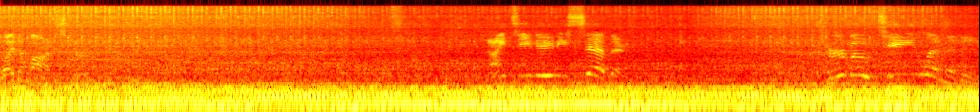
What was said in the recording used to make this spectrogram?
Quite a monster. 1987 Turbo T Limited.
